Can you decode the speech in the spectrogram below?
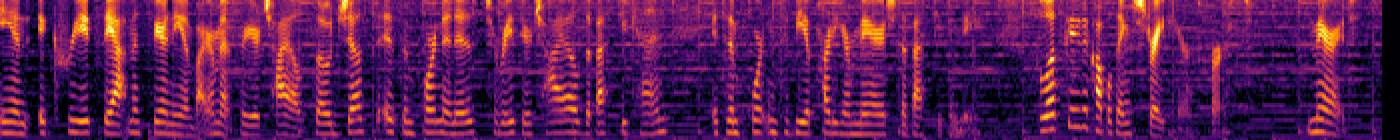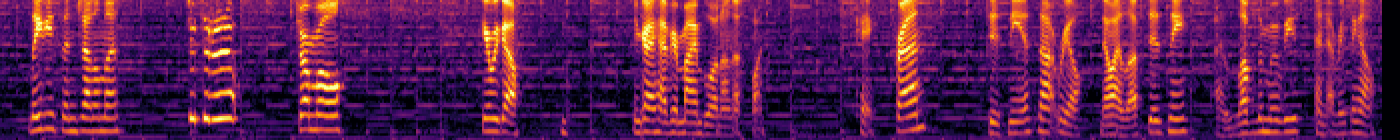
and it creates the atmosphere and the environment for your child. So just as important it is to raise your child the best you can, it's important to be a part of your marriage the best you can be. So let's get a couple things straight here first marriage. Ladies and gentlemen, drum roll. Here we go. You're gonna have your mind blown on this one. Okay, friends, Disney is not real. Now I love Disney, I love the movies and everything else.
